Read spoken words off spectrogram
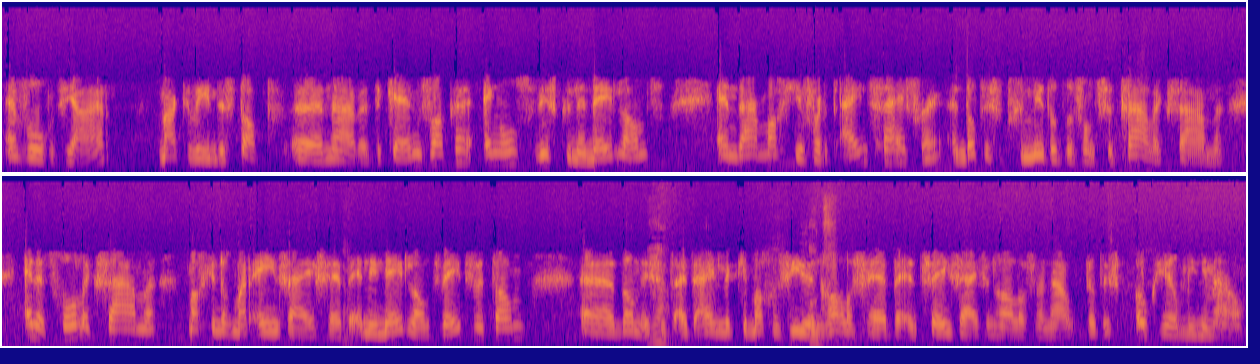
En volgend jaar maken we in de stap uh, naar de kernvakken, Engels, wiskunde, Nederlands. En daar mag je voor het eindcijfer, en dat is het gemiddelde van het centraal examen, en het schoolexamen, mag je nog maar 1,5 hebben. En in Nederland weten we het dan. Uh, dan is ja. het uiteindelijk, je mag een 4,5 hebben en twee 5,5. Nou, dat is ook heel minimaal.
